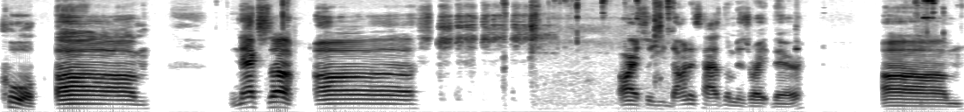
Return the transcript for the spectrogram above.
Cool. Um, next up. Uh, all right. So Udonis Haslem is right there. Um.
